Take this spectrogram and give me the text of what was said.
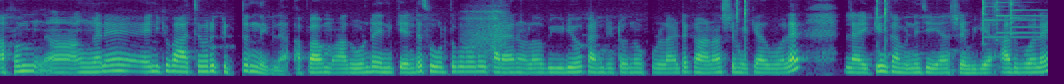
അപ്പം അങ്ങനെ എനിക്ക് വാച്ച് അവർ കിട്ടുന്നില്ല. അപ്പം അതുകൊണ്ട് എനിക്ക് എന്റെ സുഹൃത്തുക്കളോട് പറയാനുള്ളത് വീഡിയോ കണ്ടിട്ടൊന്ന് ഫുള്ളായിട്ട് കാണാൻ ശ്രമിക്കുക. അതുപോലെ ലൈക്കും കമന്റും ചെയ്യാൻ ശ്രമിക്കുക. അതുപോലെ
